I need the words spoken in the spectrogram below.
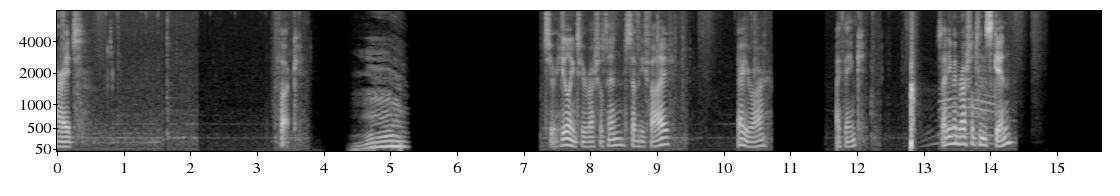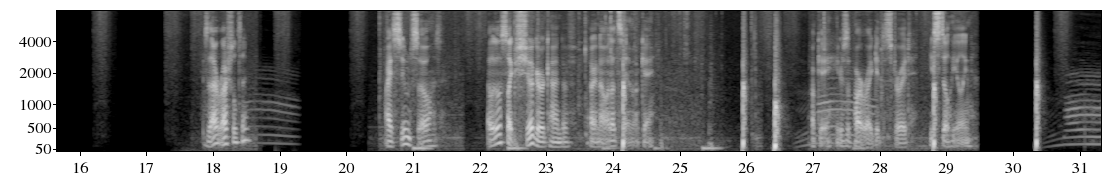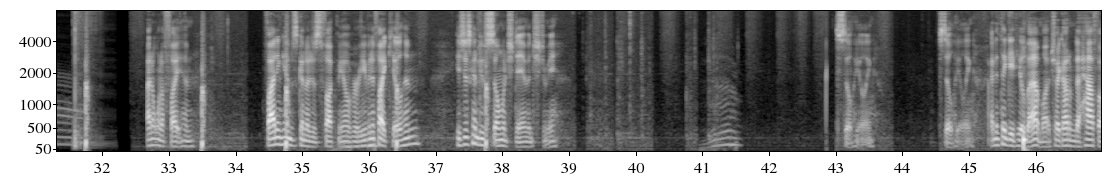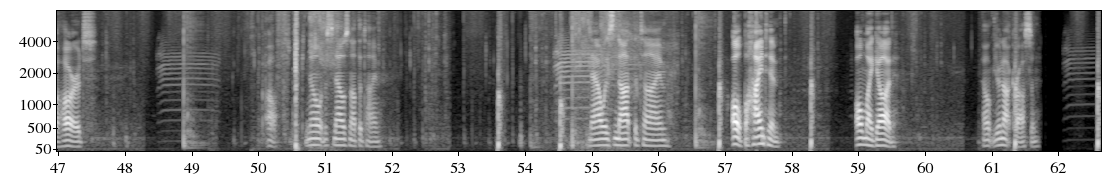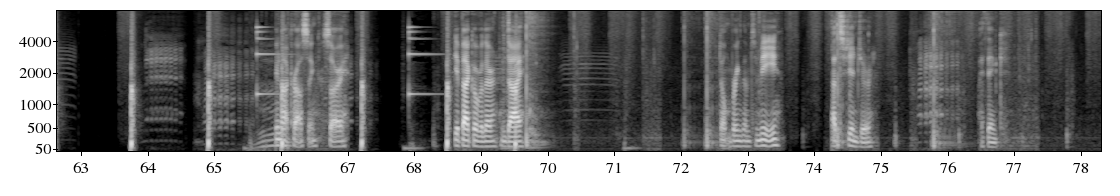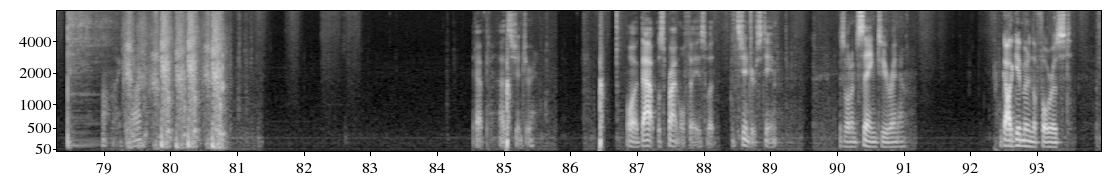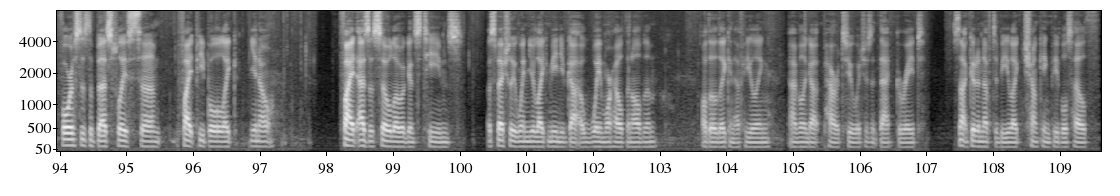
Alright. Fuck. What's your healing to, Rushilton? 75? There you are. I think. Is that even Rushilton's skin? Is that Rushilton? I assume so. It looks like sugar, kind of. Oh, no, that's him, okay. Okay, here's the part where I get destroyed. He's still healing. I don't want to fight him. Fighting him is gonna just fuck me over. Even if I kill him, he's just gonna do so much damage to me. Still healing. Still healing. I didn't think he'd heal that much. I got him to half a heart. Oh, no, this now's not the time. Now is not the time. Oh, behind him. Oh my god. Nope, you're not crossing. You're not crossing. Sorry. Get back over there and die. Don't bring them to me. That's Ginger. I think. Oh my god. Yep, that's Ginger. Well, that was Primal Phase, but it's Ginger's team. Is what I'm saying to you right now. Gotta get him in the forest. Forest is the best place to fight people, like, you know, fight as a solo against teams. Especially when you're like me and you've got a way more health than all of them. Although they can have healing. I've only got power 2, which isn't that great. It's not good enough to be, like, chunking people's health.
